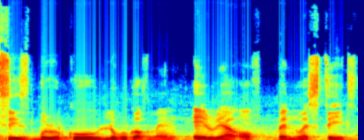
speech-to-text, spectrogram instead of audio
This is Buruku local government area of Benue State.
